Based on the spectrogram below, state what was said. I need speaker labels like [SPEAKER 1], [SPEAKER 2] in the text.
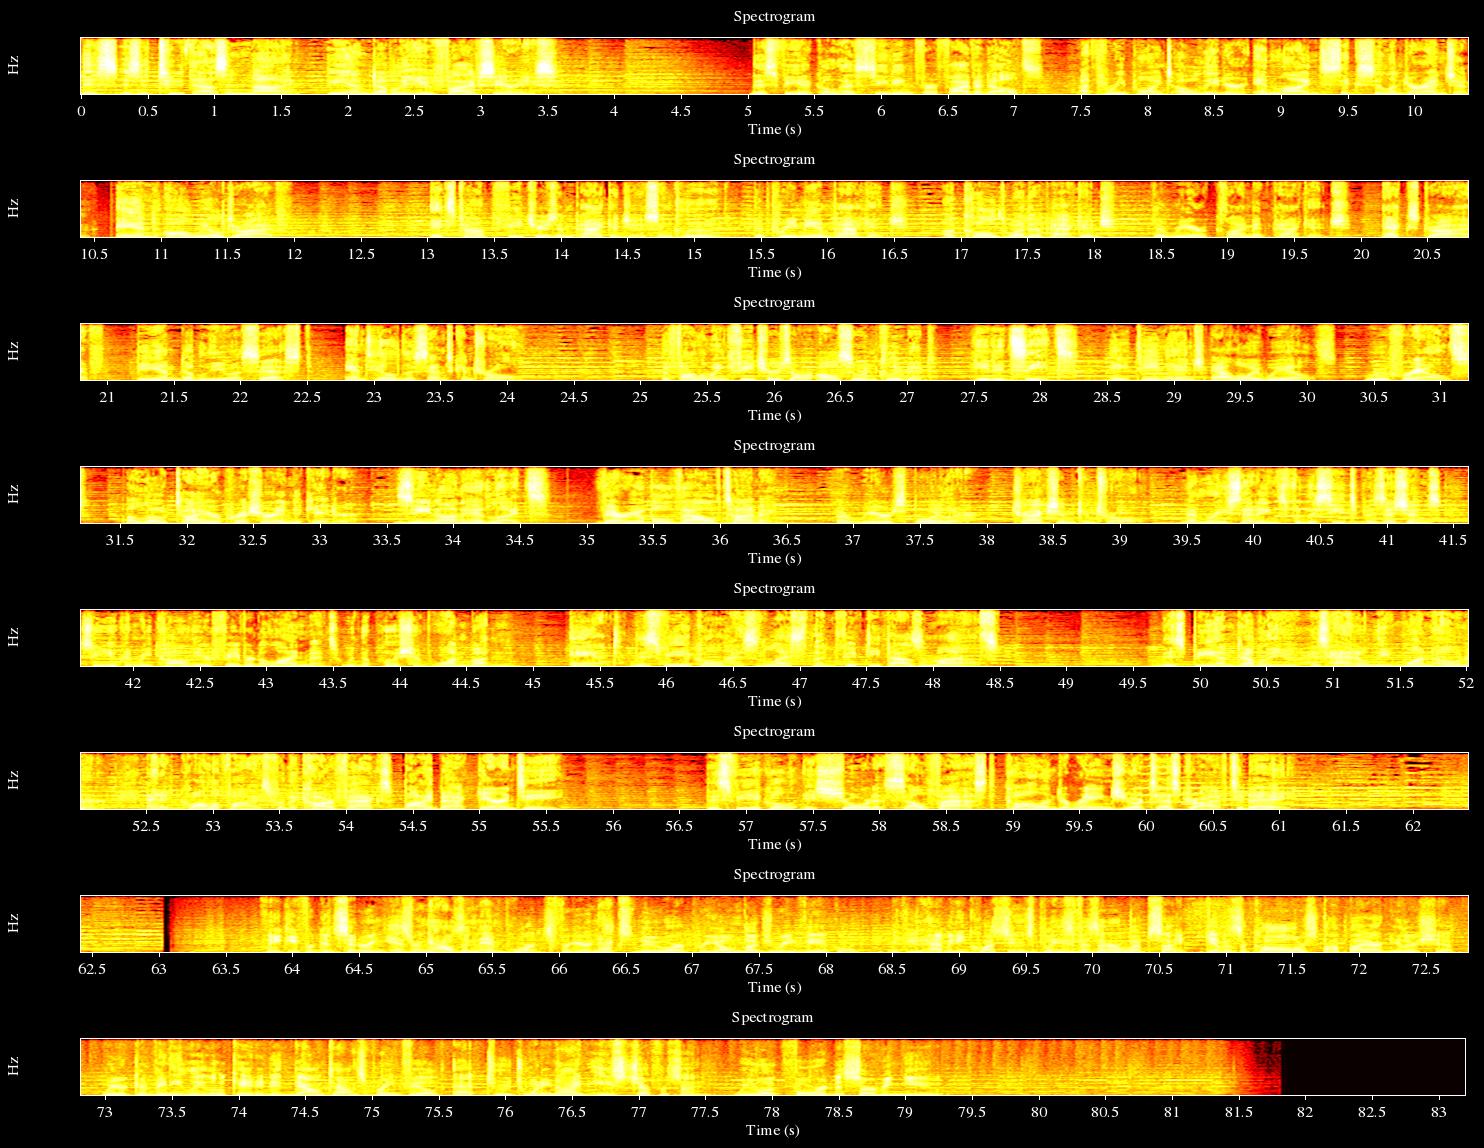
[SPEAKER 1] This is a 2009 BMW 5 Series. This vehicle has seating for five adults, a 3.0-liter inline six-cylinder engine, and all-wheel drive. Its top features and packages include the Premium Package, a cold weather package, the Rear Climate Package, X-Drive, BMW Assist, and Hill Descent Control. The following features are also included. Heated seats, 18-inch alloy wheels, roof rails, a low tire pressure indicator, xenon headlights, variable valve timing, a rear spoiler, traction control, memory settings for the seat's positions so you can recall your favorite alignments with the push of one button. And this vehicle has less than 50,000 miles. This BMW has had only one owner and it qualifies for the Carfax buyback guarantee. This vehicle is sure to sell fast. Call and arrange your test drive today.
[SPEAKER 2] Thank you for considering Isringhausen Imports for your next new or pre owned luxury vehicle. If you have any questions, please visit our website, give us a call, or stop by our dealership. We are conveniently located in downtown Springfield at 229 East Jefferson. We look forward to serving you.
